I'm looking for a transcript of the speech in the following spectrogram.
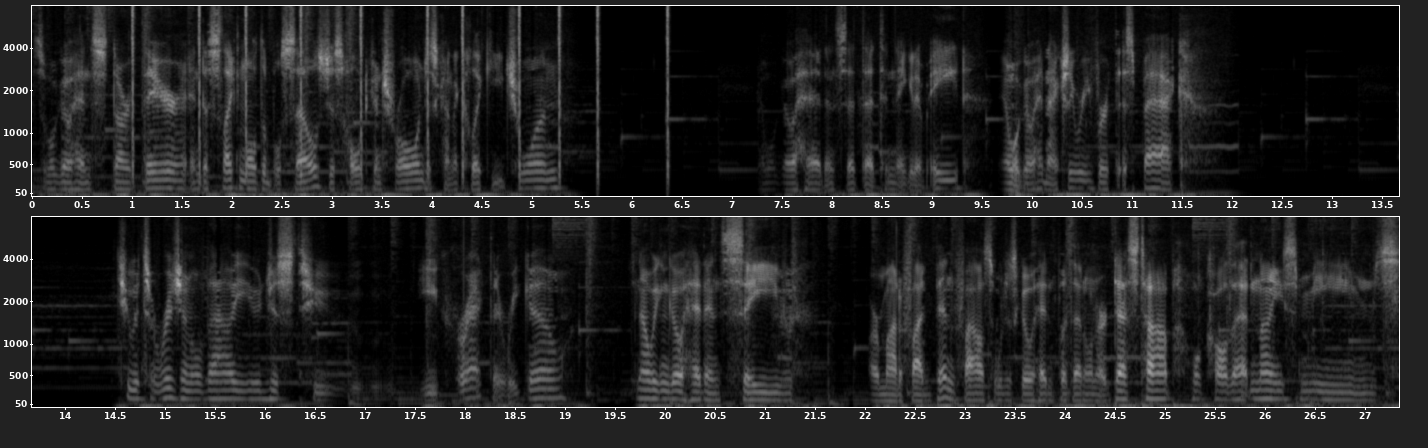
So we'll go ahead and start there and to select multiple cells just hold control and just kind of click each one. And we'll go ahead and set that to negative 8 and we'll go ahead and actually revert this back to its original value just to be correct. There we go now we can go ahead and save our modified bin file, so we'll just go ahead and put that on our desktop. We'll call that nice memes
